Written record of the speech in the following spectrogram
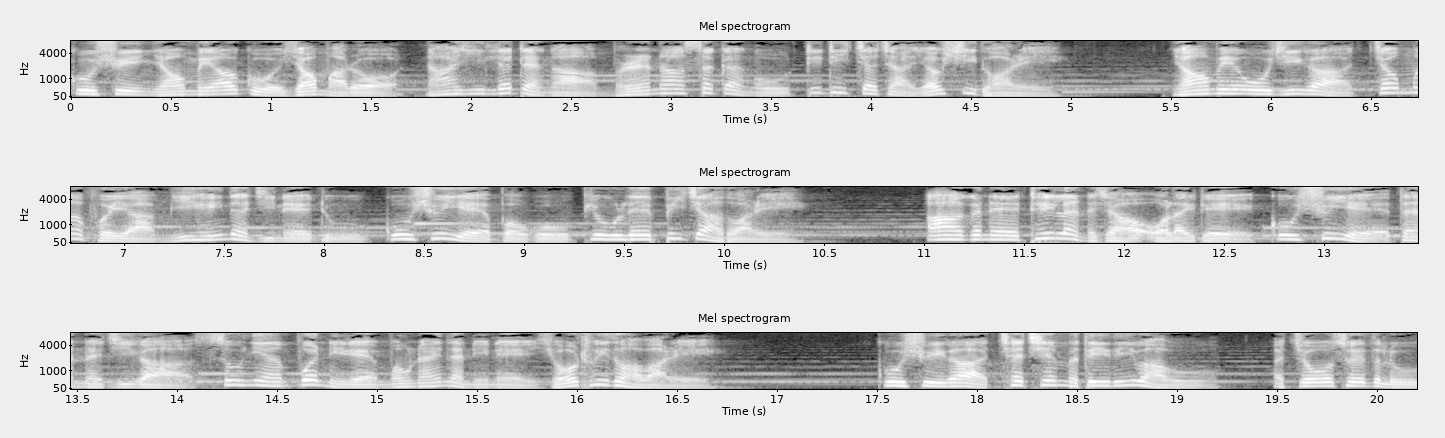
ကိုရွှေညောင်မေအောက်ကိုရောက်มาတော့နာယီလက်တံကမရဏစက္ကန့်ကိုတိတိကျကျရောက်ရှိသွားတယ်ညောင်မေအိုကြီးကကြောက်မက်ဖွယ်ရာမြေဟိန်းတကြီးနဲ့အတူကိုရွှေရဲ့အပေါ်ကိုပြိုလဲပိကျသွားတယ်အာကနေထိတ်လန့်တကြားអော်လိုက်တဲ့ကိုရွှေရဲ့အသက်နဲ့ကြီးကစူညံပွက်နေတဲ့မုံတိုင်းတန်နေနဲ့ရောထွေးသွားပါတယ်။က ကိုရွှေကချက်ချင်းမသေးသေးပါဘူးအကျော်ဆွဲသလို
